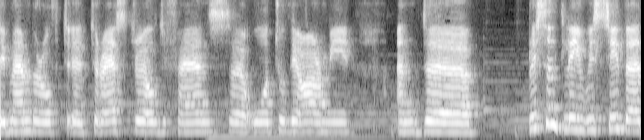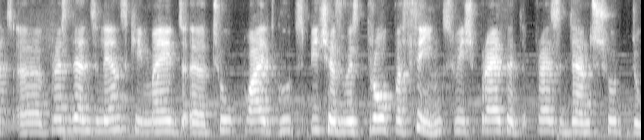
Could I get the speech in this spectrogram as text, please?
the member of t- terrestrial defense uh, or to the army and uh, recently we see that president zelensky made two quite good speeches with proper things which the president should do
